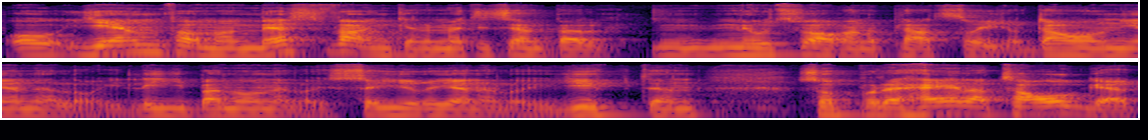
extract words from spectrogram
Och jämför man Västbanken med till exempel motsvarande platser i Jordanien eller i Libanon eller i Syrien eller i Egypten. Så på det hela taget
